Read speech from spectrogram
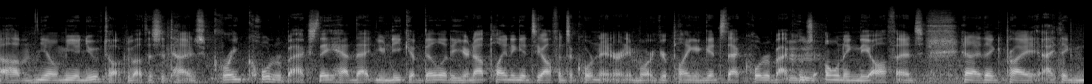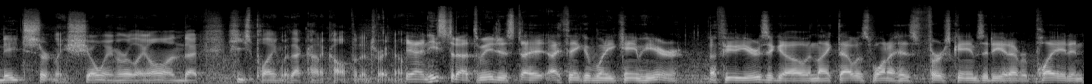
Um, you know, me and you have talked about this at times great quarterbacks, they have that unique ability. You're not playing against the offensive coordinator anymore. You're playing against that quarterback mm-hmm. who's owning the offense. And I think probably I think Nate's certainly showing early on that he's playing with that kind of confidence right now. Yeah, and he stood out to me just I, I think of when he came here a few years ago, and like that was one of his first games that he had ever played, and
